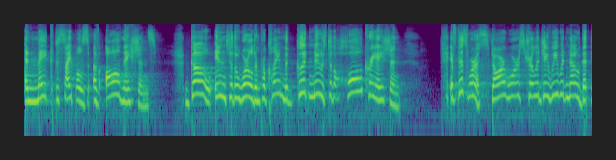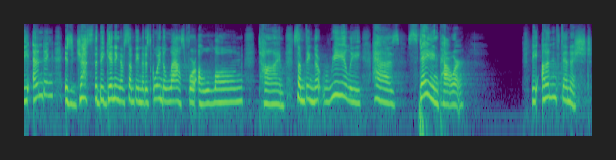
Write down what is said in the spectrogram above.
and make disciples of all nations. Go into the world and proclaim the good news to the whole creation. If this were a Star Wars trilogy, we would know that the ending is just the beginning of something that is going to last for a long time, something that really has staying power. The unfinished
